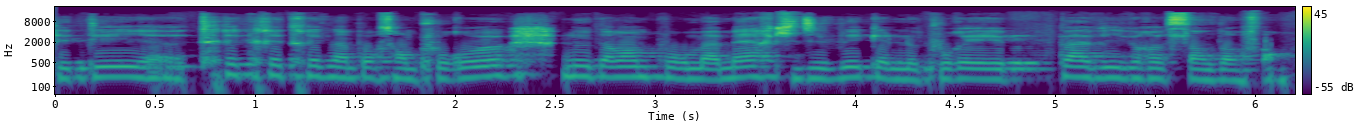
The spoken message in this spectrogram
C'était très, très, très important pour eux, notamment pour ma mère qui disait qu'elle ne pourrait pas vivre sans enfants.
